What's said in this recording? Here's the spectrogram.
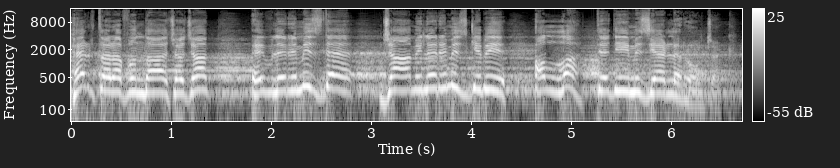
her tarafında açacak. Evlerimiz de camilerimiz gibi Allah dediğimiz yerler olacak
